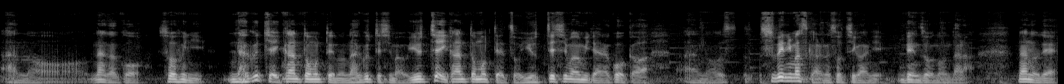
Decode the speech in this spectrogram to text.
あのー、なんかこう、そういうふうに、殴っちゃいかんと思ってるのを殴ってしまう。言っちゃいかんと思ったやつを言ってしまうみたいな効果は、あの、滑りますからね、そっち側に、ベンゾを飲んだら。なので、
